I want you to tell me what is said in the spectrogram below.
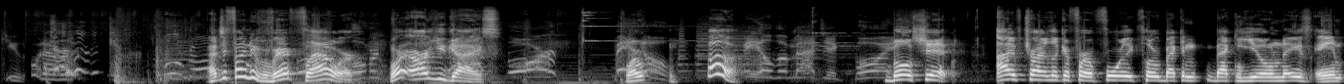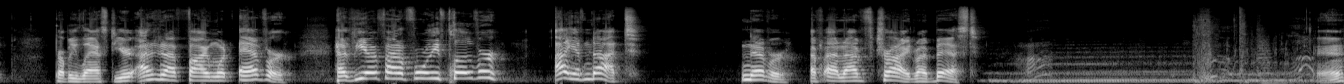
cute. Whatever. How'd you find a rare flower? Where are you guys? Where? Oh. Feel the magic, boy. Bullshit. I've tried looking for a four-leaf clover back in back in ye days and probably last year. I did not find one ever. Have you ever found a four-leaf clover? I have not. Never. I've, and I've tried my best. Eh?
